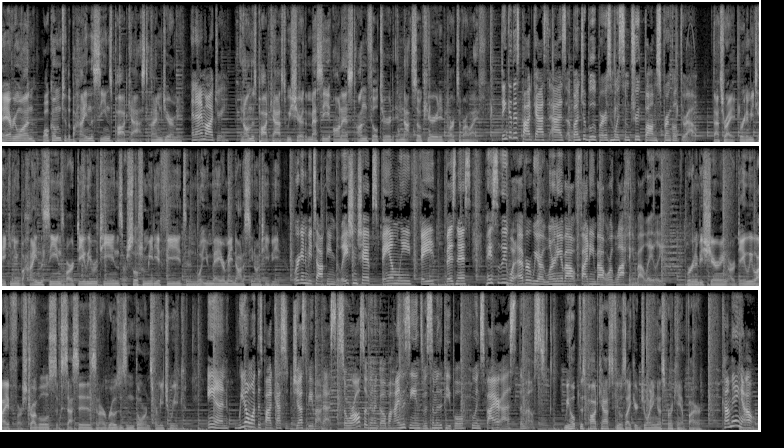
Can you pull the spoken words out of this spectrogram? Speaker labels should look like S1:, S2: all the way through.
S1: Hey everyone, welcome to the Behind the Scenes podcast. I'm Jeremy.
S2: And I'm Audrey.
S1: And on this podcast, we share the messy, honest, unfiltered, and not so curated parts of our life.
S2: Think of this podcast as a bunch of bloopers with some truth bombs sprinkled throughout.
S1: That's right. We're going to be taking you behind the scenes of our daily routines, our social media feeds, and what you may or may not have seen on TV.
S2: We're going to be talking relationships, family, faith, business, basically whatever we are learning about, fighting about, or laughing about lately.
S1: We're going to be sharing our daily life, our struggles, successes, and our roses and thorns from each week.
S2: And we don't want this podcast to just be about us. So we're also going to go behind the scenes with some of the people who inspire us the most.
S1: We hope this podcast feels like you're joining us for a campfire.
S2: Come hang out.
